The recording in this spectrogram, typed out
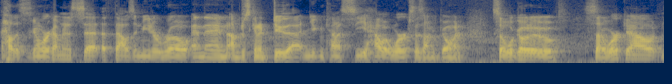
how this is gonna work. I'm gonna set a thousand meter row and then I'm just gonna do that and you can kind of see how it works as I'm going. So we'll go to set a workout,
